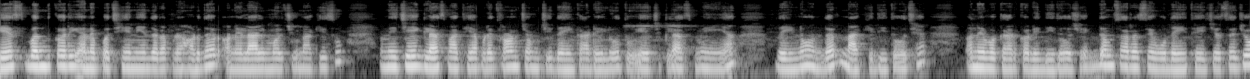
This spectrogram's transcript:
ગેસ બંધ કરી અને પછી એની અંદર આપણે હળદર અને લાલ મરચું નાખીશું અને જે ગ્લાસમાંથી આપણે ત્રણ ચમચી દહીં કાઢેલું હતું એ જ ગ્લાસ મેં અહીંયા દહીંનો અંદર નાખી દીધો છે. અને વઘાર કરી દીધો છે. એકદમ સરસ એવું દહીં થઈ જશે. જો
